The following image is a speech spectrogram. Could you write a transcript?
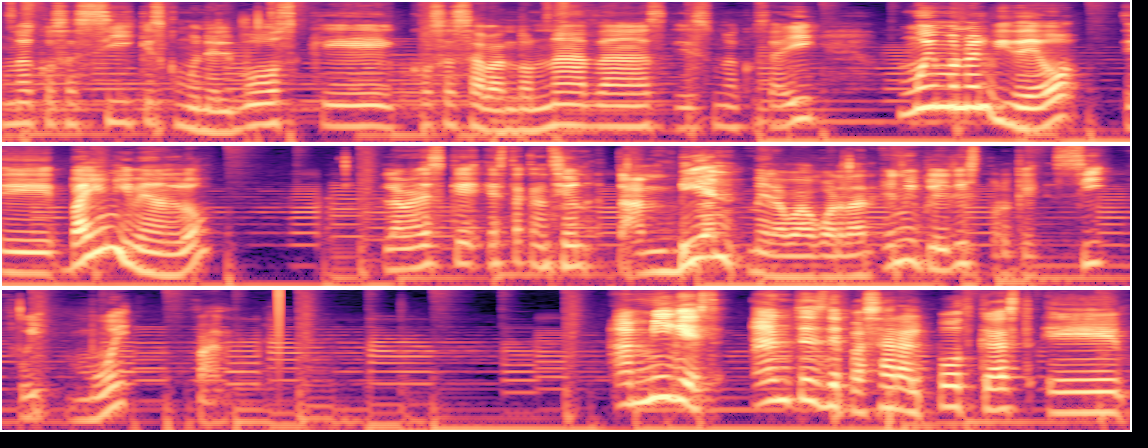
una cosa así, que es como en el bosque, cosas abandonadas, es una cosa ahí. Muy mono el video, eh, vayan y véanlo. La verdad es que esta canción también me la voy a guardar en mi playlist porque sí fui muy fan. Amigues, antes de pasar al podcast, eh,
